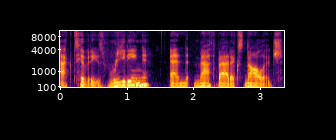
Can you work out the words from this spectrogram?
activities, reading and mathematics knowledge.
